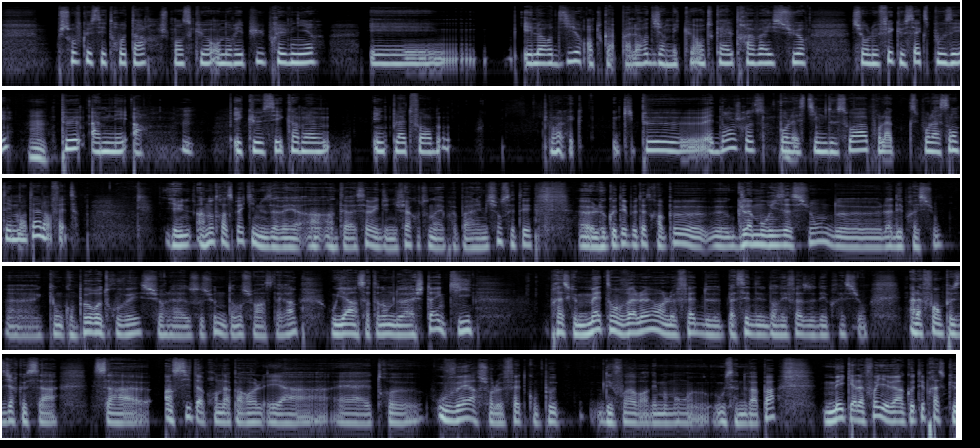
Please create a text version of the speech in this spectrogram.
je trouve que c'est trop tard. Je pense qu'on aurait pu prévenir et, et leur dire, en tout cas pas leur dire, mais qu'en tout cas elles travaillent sur, sur le fait que s'exposer mmh. peut amener à. Mmh. Et que c'est quand même une plateforme voilà, qui peut être dangereuse pour mm. l'estime de soi, pour la, pour la santé mentale en fait. Il y a un autre aspect qui nous avait intéressé avec Jennifer quand on avait préparé l'émission, c'était euh, le côté peut-être un peu euh, glamourisation de la dépression euh, qu'on peut retrouver sur les réseaux sociaux, notamment sur Instagram, où il y a un certain nombre de hashtags qui presque mettent en valeur le fait de passer dans des phases de dépression. À la fois, on peut se dire que ça, incite à prendre la parole et à, être ouvert sur le fait qu'on peut des fois avoir des moments où ça ne va pas, mais qu'à la fois il y avait un côté presque,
